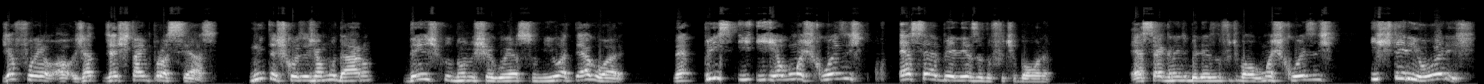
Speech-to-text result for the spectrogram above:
Já foi, já, já está em processo. Muitas coisas já mudaram desde que o nome chegou e assumiu até agora. Né? E, e, algumas coisas, essa é a beleza do futebol, né? Essa é a grande beleza do futebol. Algumas coisas exteriores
